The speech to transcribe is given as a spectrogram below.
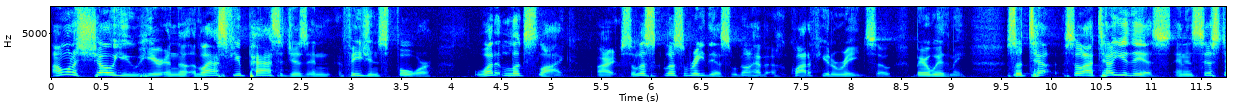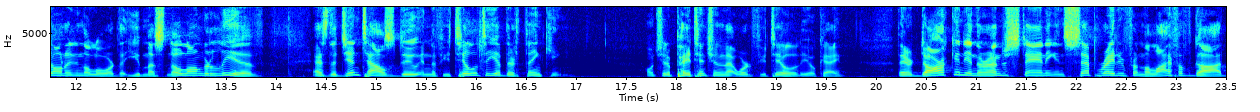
I want to show you here in the last few passages in Ephesians 4 what it looks like. All right, so let's let's read this. We're going to have quite a few to read, so bear with me. So tell so I tell you this and insist on it in the Lord that you must no longer live as the Gentiles do in the futility of their thinking. I want you to pay attention to that word futility, okay? They are darkened in their understanding and separated from the life of God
